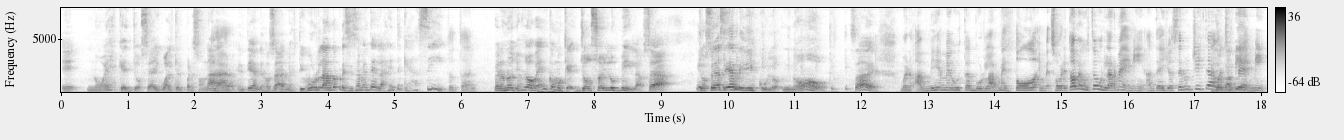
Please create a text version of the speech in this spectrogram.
eh, no es que yo sea igual que el personaje, Claro. ¿entiendes? O sea, me estoy burlando precisamente de la gente que es así. Total. Pero no, ellos lo ven como que yo soy Luz Mila, o sea, yo soy así de ridículo. No, ¿sabes? Bueno, a mí me gusta burlarme de todo, sobre todo me gusta burlarme de mí. Antes de yo hacer un chiste, hago Yo chiste también. de mí.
